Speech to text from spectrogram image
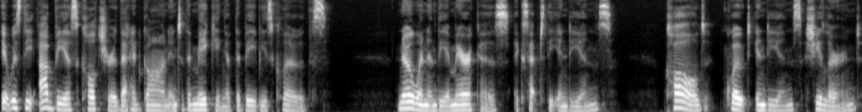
It was the obvious culture that had gone into the making of the baby's clothes no one in the Americas, except the Indians, called, quote, Indians, she learned,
